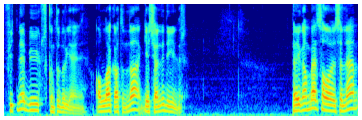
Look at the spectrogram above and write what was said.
Fitne büyük sıkıntıdır yani. Allah katında geçerli değildir. Peygamber sallallahu aleyhi ve sellem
